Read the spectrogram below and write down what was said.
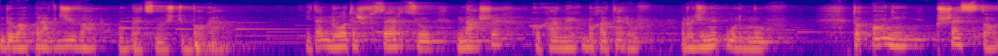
była prawdziwa obecność Boga. I tak było też w sercu naszych kochanych bohaterów, rodziny Ulmów. To oni przez to,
